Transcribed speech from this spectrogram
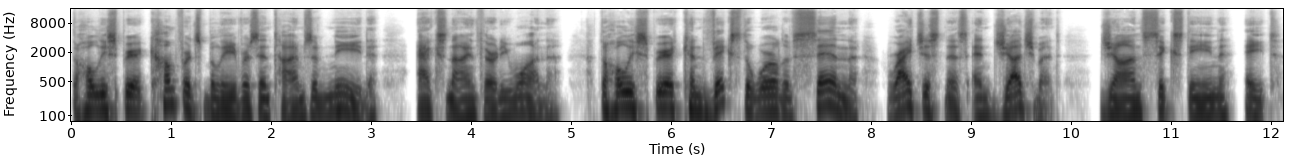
The Holy Spirit comforts believers in times of need. Acts 9:31. The Holy Spirit convicts the world of sin, righteousness, and judgment. John 16:8.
